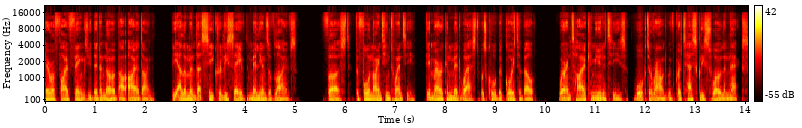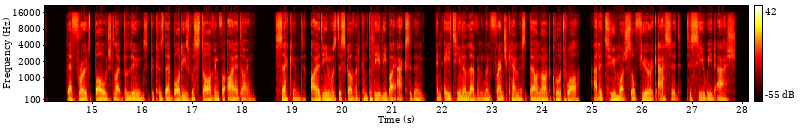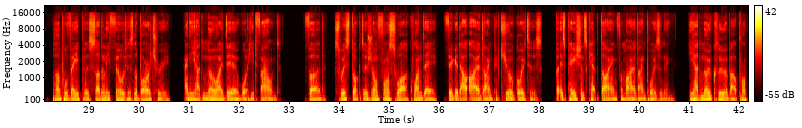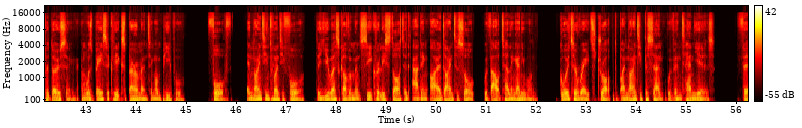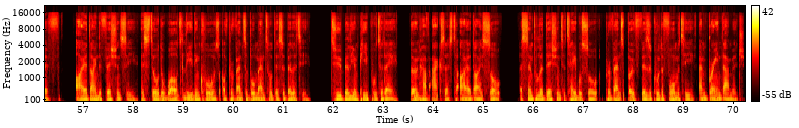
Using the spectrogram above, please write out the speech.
Here are five things you didn't know about iodine, the element that secretly saved millions of lives. First, before 1920, the American Midwest was called the goiter belt, where entire communities walked around with grotesquely swollen necks. Their throats bulged like balloons because their bodies were starving for iodine. Second, iodine was discovered completely by accident in 1811 when French chemist Bernard Courtois added too much sulfuric acid to seaweed ash. Purple vapors suddenly filled his laboratory, and he had no idea what he'd found. Third, Swiss doctor Jean-Francois Coindet figured out iodine could cure goiters, but his patients kept dying from iodine poisoning. He had no clue about proper dosing and was basically experimenting on people. Fourth, in 1924, the US government secretly started adding iodine to salt without telling anyone. Goiter rates dropped by 90% within 10 years. Fifth, iodine deficiency is still the world's leading cause of preventable mental disability. Two billion people today don't have access to iodized salt. A simple addition to table salt prevents both physical deformity and brain damage.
